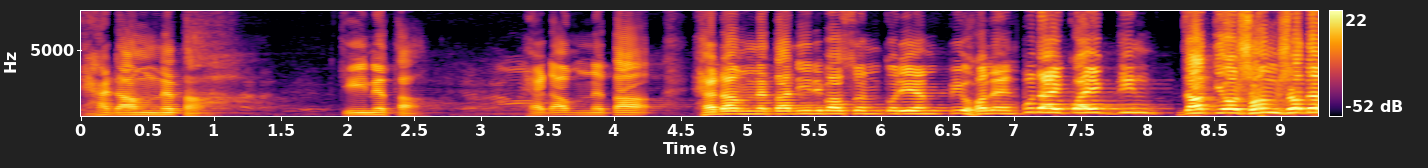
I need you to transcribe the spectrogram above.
হ্যাডাম নেতা। কি নেতা? হ্যাডাম নেতা। হ্যাডাম নেতা নির্বাচন করে এমপি হলেন। বোধহয় কয়েকদিন জাতীয় সংসদে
